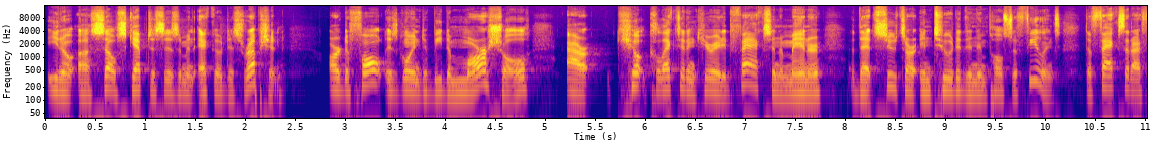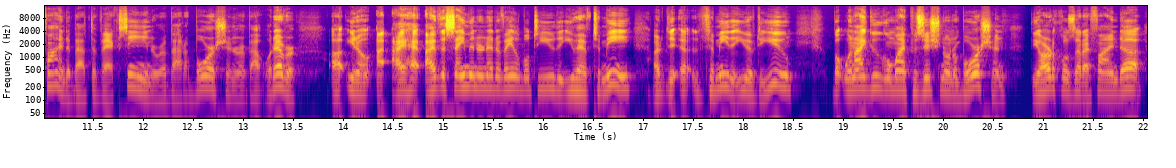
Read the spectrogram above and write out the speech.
you know uh, self-skepticism and echo disruption, our default is going to be to marshal our collected and curated facts in a manner that suits our intuitive and impulsive feelings. The facts that I find about the vaccine or about abortion or about whatever, uh, you know, I, I, ha- I, have the same internet available to you that you have to me, or uh, to me that you have to you. But when I Google my position on abortion, the articles that I find up,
